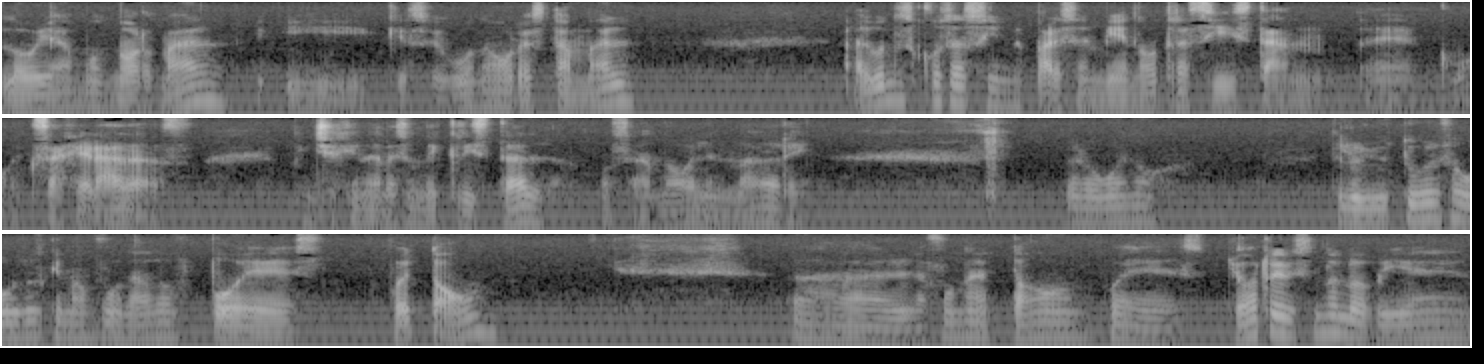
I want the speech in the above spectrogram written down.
lo veíamos normal y que según ahora está mal. Algunas cosas sí me parecen bien, otras sí están eh, como exageradas. Pinche generación de cristal, o sea, no valen madre. Pero bueno, de los youtubers favoritos que me han fundado, pues fue Tone. Ah, la funda de Tone, pues yo revisándolo bien,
